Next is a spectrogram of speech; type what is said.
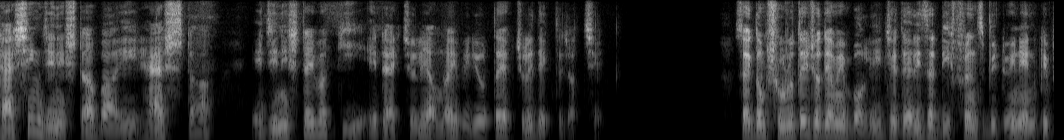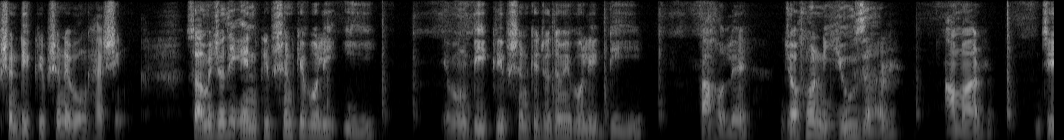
হ্যাশিং জিনিসটা বা এই হ্যাশটা এই জিনিসটাই বা কি, এটা অ্যাকচুয়ালি আমরা এই ভিডিওতে অ্যাকচুয়ালি দেখতে যাচ্ছি। সো একদম শুরুতেই যদি আমি বলি যে there is a difference between encryption decryption এবং হ্যাশিং সো আমি যদি এনক্রিপশনকে বলি ই এবং ডিক্রিপশনকে যদি আমি বলি ডি তাহলে যখন ইউজার আমার যে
